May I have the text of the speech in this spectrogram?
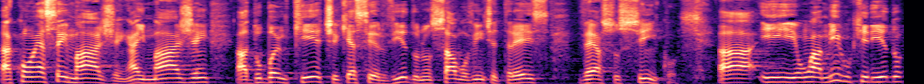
ah, com essa imagem, a imagem ah, do banquete que é servido no Salmo 23, verso 5. Ah, e um amigo querido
